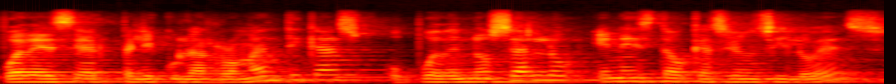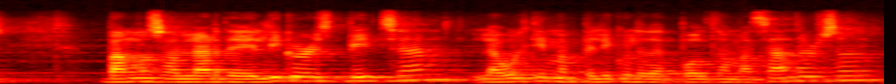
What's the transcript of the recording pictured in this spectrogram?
Puede ser películas románticas o puede no serlo, en esta ocasión sí lo es. Vamos a hablar de Licorice Pizza, la última película de Paul Thomas Anderson,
